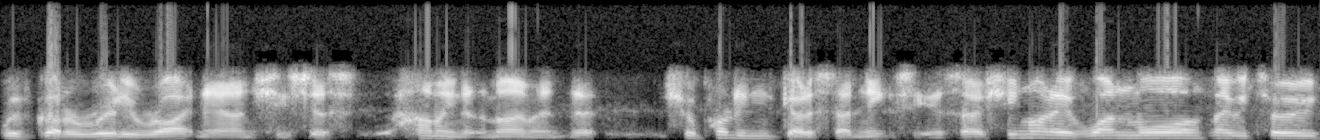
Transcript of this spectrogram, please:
we've got her really right now, and she's just humming at the moment. That she'll probably go to stud next year, so she might have one more, maybe two,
